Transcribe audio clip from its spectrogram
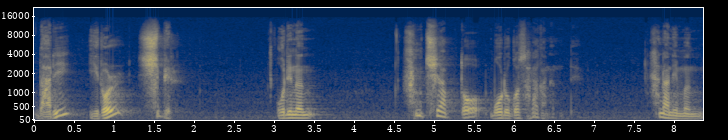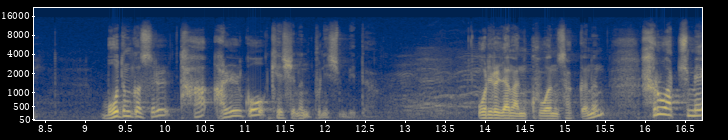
날이 1월 10일. 우리는 한 치 앞도 모르고 살아가는데 하나님은 모든 것을 다 알고 계시는 분이십니다. 우리를 향한 구원 사건은 하루아침에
